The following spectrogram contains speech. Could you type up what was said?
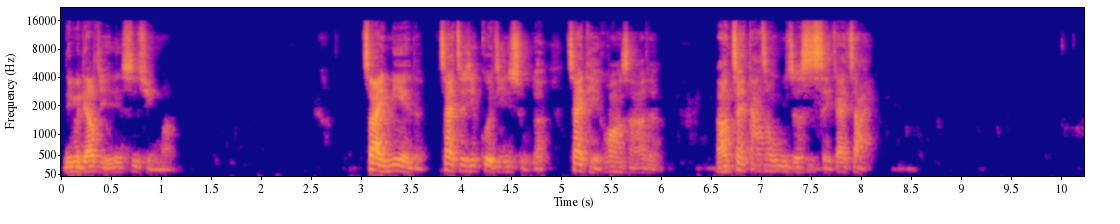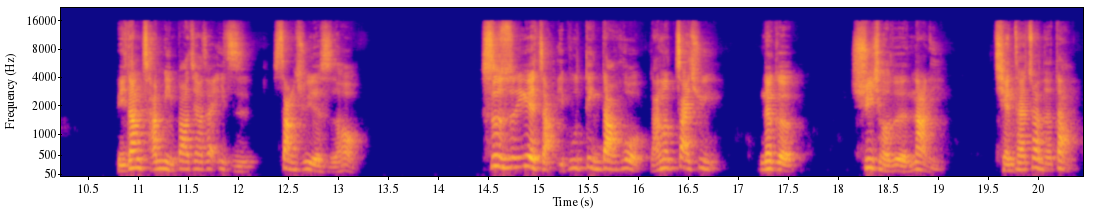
你们了解一件事情吗？在镍的，在这些贵金属的，在铁矿砂的，然后在大众物质是谁在在？你当产品报价在一直。上去的时候，是不是越早一步订到货，然后再去那个需求的人那里，钱才赚得到？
